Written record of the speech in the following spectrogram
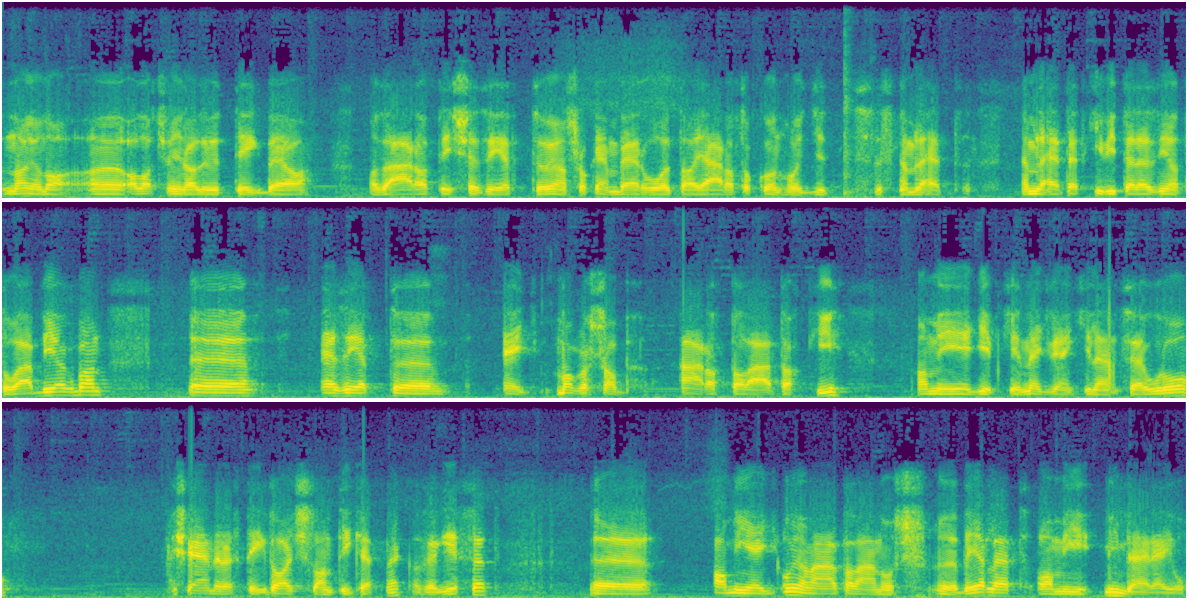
nagyon alacsonyra lőtték be a, az árat, és ezért olyan sok ember volt a járatokon, hogy ezt nem, lehet, nem lehetett kivitelezni a továbbiakban. Ezért egy magasabb árat találtak ki, ami egyébként 49 euró, és elnevezték Deutschland ticketnek az egészet, ami egy olyan általános bérlet, ami mindenre jó.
